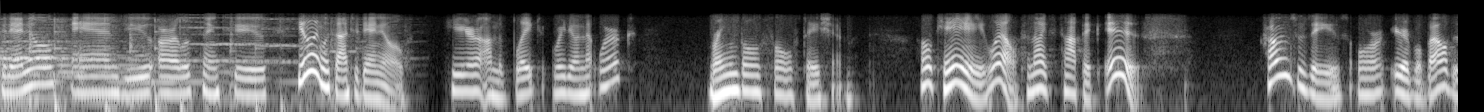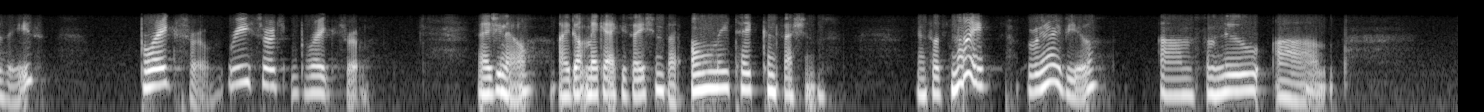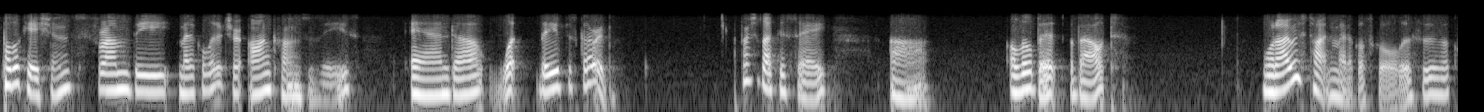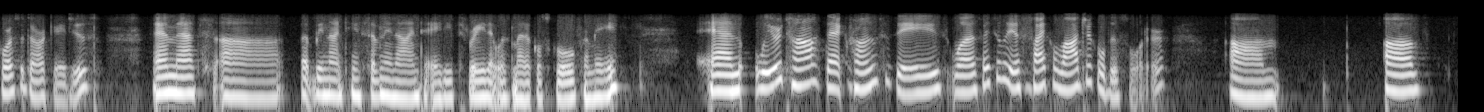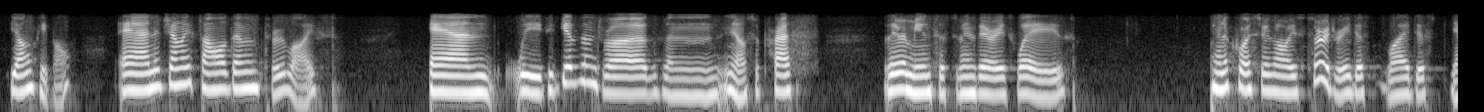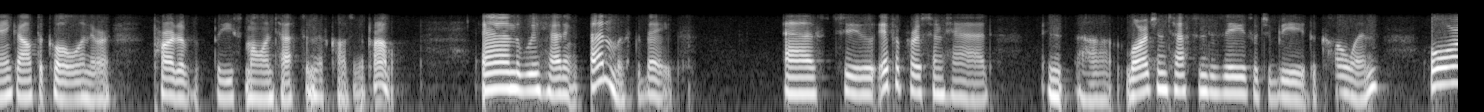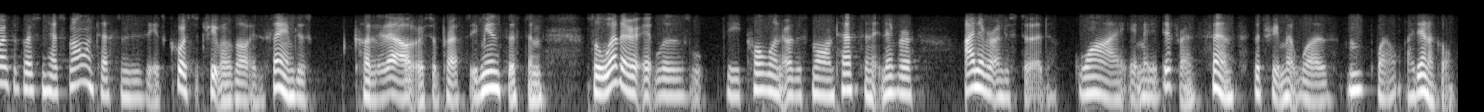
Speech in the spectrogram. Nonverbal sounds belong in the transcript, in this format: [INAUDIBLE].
Dr. Daniels, and you are listening to Healing with Dr. Daniels here on the Blake Radio Network, Rainbow Soul Station. Okay, well, tonight's topic is Crohn's disease or irritable bowel disease breakthrough, research breakthrough. As you know, I don't make accusations, I only take confessions. And so tonight, we're going to review um, some new um, publications from the medical literature on Crohn's disease and uh, what they've discovered. First, I'd like to say uh, a little bit about what I was taught in medical school. This is, of course, the Dark Ages, and that's uh, that'd be 1979 to 83. That was medical school for me. And we were taught that Crohn's disease was basically a psychological disorder um, of young people, and it generally followed them through life. And we could give them drugs and you know suppress their immune system in various ways. And of course, there's always surgery. Just why just yank out the colon or part of the small intestine that's causing the problem. And we had endless debates as to if a person had uh, large intestine disease, which would be the colon, or if the person had small intestine disease. Of course, the treatment was always the same: just cut it out or suppress the immune system. So whether it was the colon or the small intestine, it never, I never understood why it made a difference since the treatment was mm, well identical.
